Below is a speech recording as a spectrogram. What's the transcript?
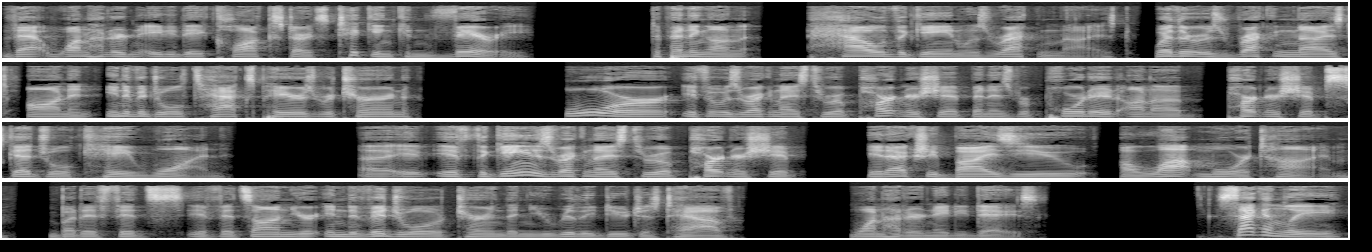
that 180 day clock starts ticking can vary depending on how the gain was recognized, whether it was recognized on an individual taxpayer's return or if it was recognized through a partnership and is reported on a partnership schedule K1. Uh, if, if the gain is recognized through a partnership, it actually buys you a lot more time. But if it's if it's on your individual return, then you really do just have 180 days. Secondly,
